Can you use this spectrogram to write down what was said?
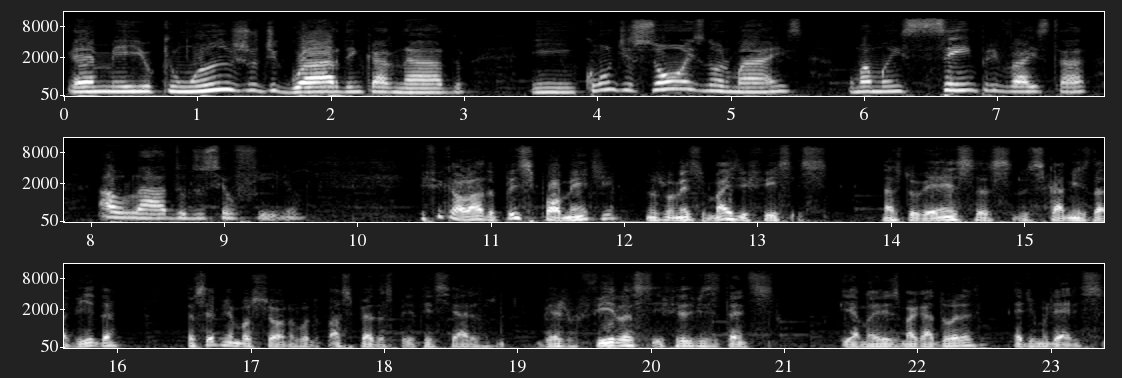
é meio que um anjo de guarda encarnado. Em condições normais, uma mãe sempre vai estar ao lado do seu filho. E fica ao lado principalmente nos momentos mais difíceis, nas doenças, nos caminhos da vida. Eu sempre me emociono quando passo perto das penitenciárias, vejo filas e filas de visitantes. E a maioria esmagadora é de mulheres.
